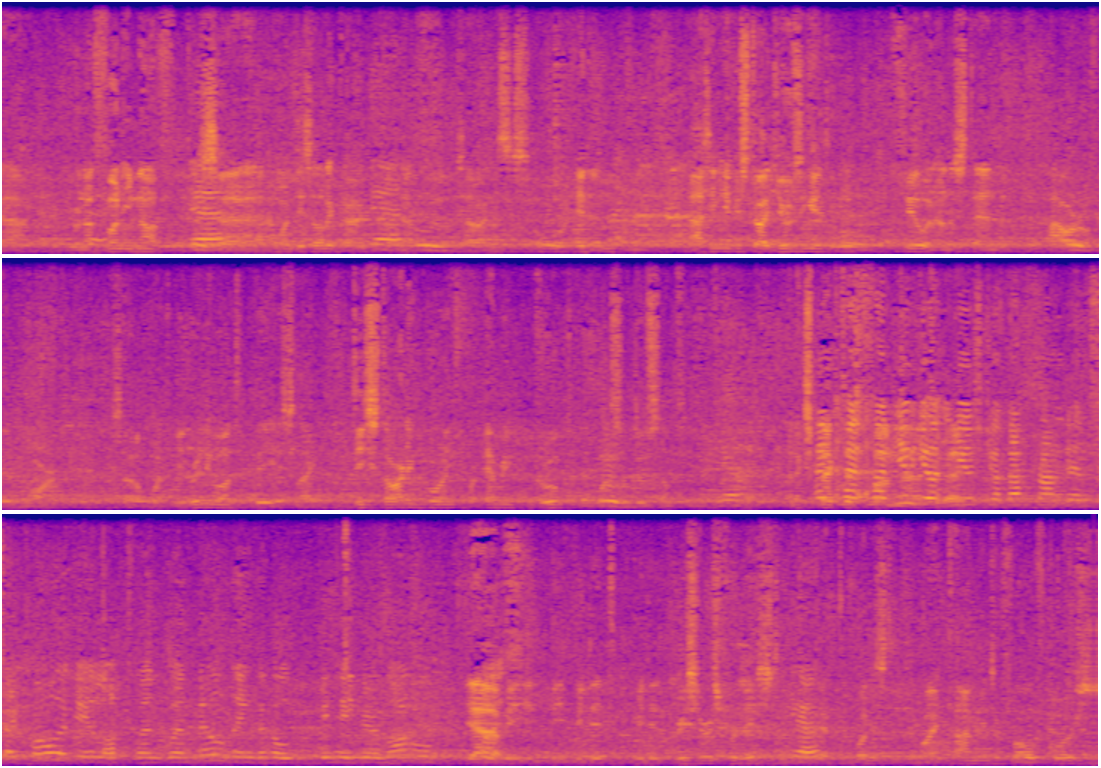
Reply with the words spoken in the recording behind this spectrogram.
yeah, you're not fun enough. Because, uh, I want this other guy. Yeah. So and this is all hidden. And I think if you start using it, you will feel and understand the, the power of it more. So what we really want to be is like the starting point for every group that wants to do something And unexpected ha- have you uh, used your background in psychology a lot when, when building the whole behavior model? Yeah, we, we, we did we did research for this to Yeah. what is the, the right time interval, of course,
